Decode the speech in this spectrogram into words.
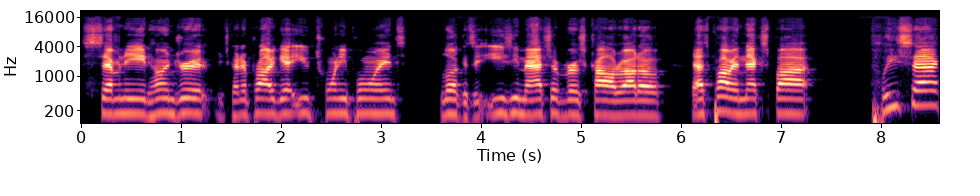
7,800. He's going to probably get you 20 points. Look, it's an easy matchup versus Colorado. That's probably the next spot. Plesac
